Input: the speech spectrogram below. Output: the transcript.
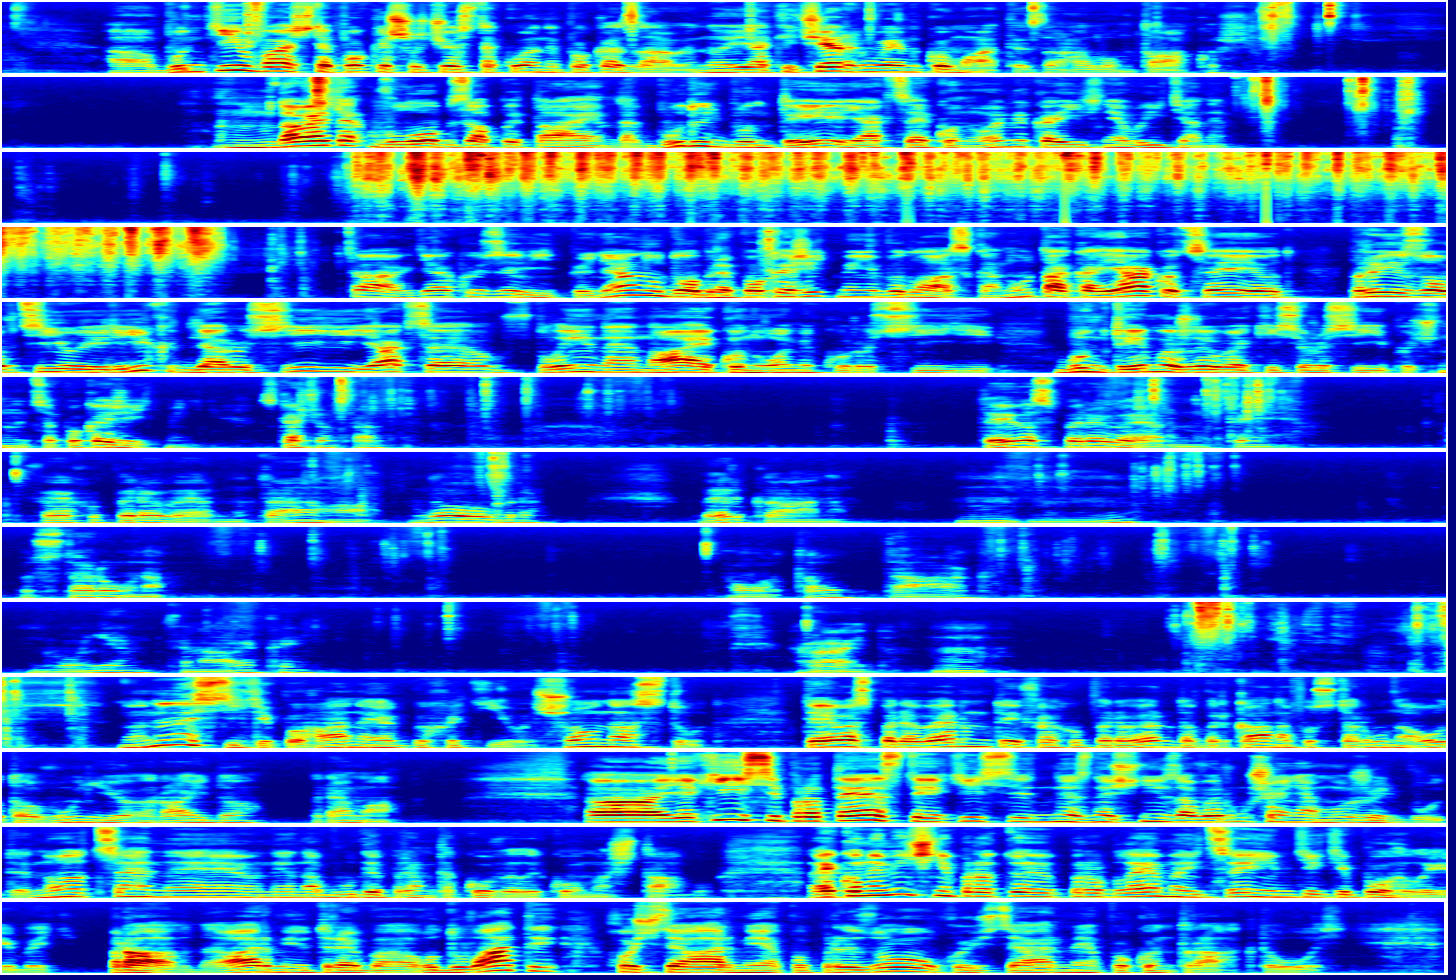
Бунтів, бачите, поки що щось такого не показали. Ну, як і черги воєнкомати загалом також. Давайте в лоб запитаємо. Так будуть бунти, як це економіка їхня витягне. Так, дякую за відповідь. А ну добре, покажіть мені, будь ласка. Ну так, а як оцей от призов цілий рік для Росії, як це вплине на економіку Росії? Бунти, можливо, якісь у Росії почнуться. Покажіть мені. Скажіть правду. Тейвас перевернутий. Феху перевернута. Ага. Добре. Беркана. Угу. Постаруна. Отал. Так. Двоє. Фінал який? Райдо. Угу. Ну, не настільки погано, як би хотілося. Що у нас тут? Тейвас перевернутий, феху перевернута, беркана, пустаруна, ота, вуньо, райдо, пряма. А, якісь протести, якісь незначні заворушення можуть бути. але це не, не набуде прям такого великого масштабу. А економічні проблеми і це їм тільки поглибить. Правда, армію треба годувати, хоч це армія по призову, хоч це армія по контракту. Ось.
